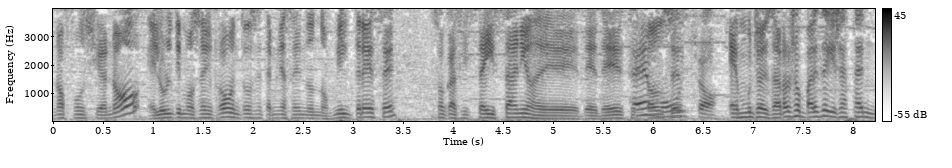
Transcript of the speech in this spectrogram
no funcionó. El último Saints Row entonces termina saliendo en 2013. Son casi seis años de, de- de ese Es entonces. mucho. Es mucho desarrollo. Parece que ya está en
